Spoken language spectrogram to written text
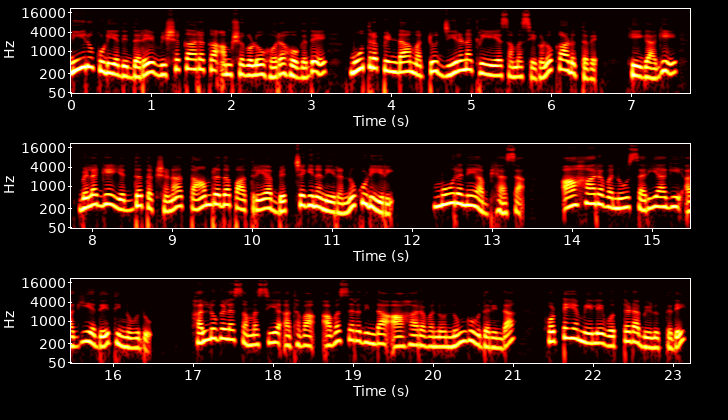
ನೀರು ಕುಡಿಯದಿದ್ದರೆ ವಿಷಕಾರಕ ಅಂಶಗಳು ಹೊರಹೋಗದೆ ಮೂತ್ರಪಿಂಡ ಮತ್ತು ಜೀರ್ಣಕ್ರಿಯೆಯ ಸಮಸ್ಯೆಗಳು ಕಾಡುತ್ತವೆ. ಹೀಗಾಗಿ ಬೆಳಗ್ಗೆ ಎದ್ದ ತಕ್ಷಣ ತಾಮ್ರದ ಪಾತ್ರೆಯ ಬೆಚ್ಚಗಿನ ನೀರನ್ನು ಕುಡಿಯಿರಿ. ಮೂರನೇ ಅಭ್ಯಾಸ, ಆಹಾರವನ್ನು ಸರಿಯಾಗಿ ಅಗಿಯದೆ ತಿನ್ನುವುದು. ಹಲ್ಲುಗಳ ಸಮಸ್ಯೆ ಅಥವಾ ಅವಸರದಿಂದ ಆಹಾರವನ್ನು ನುಂಗುವುದರಿಂದ ಹೊಟ್ಟೆಯ ಮೇಲೆ ಒತ್ತಡ ಬೀಳುತ್ತದೆ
